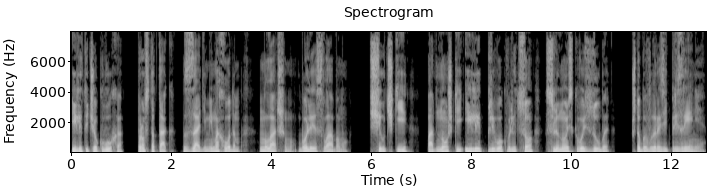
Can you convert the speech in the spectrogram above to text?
или тычок в ухо. Просто так, сзади, мимоходом, младшему, более слабому. Щелчки, подножки или плевок в лицо слюной сквозь зубы, чтобы выразить презрение.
